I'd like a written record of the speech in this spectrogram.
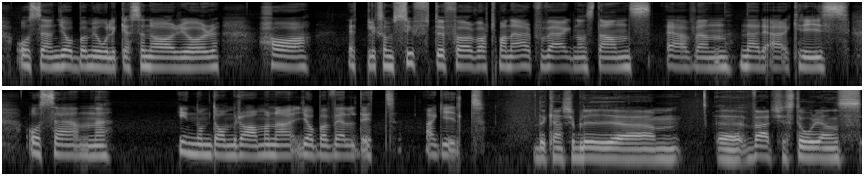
och sen jobba med olika scenarier. Ha ett liksom syfte för vart man är på väg någonstans även när det är kris. Och sen inom de ramarna jobba väldigt agilt. Det kanske blir eh, eh, världshistoriens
